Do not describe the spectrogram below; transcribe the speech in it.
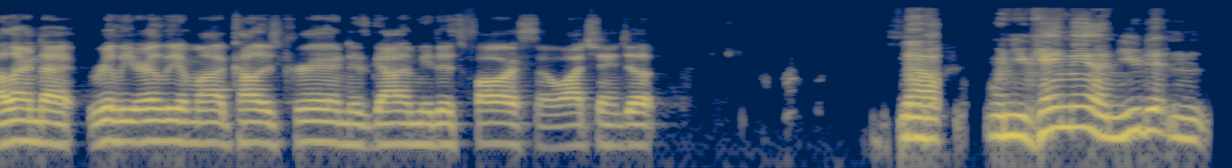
I learned that really early in my college career, and it's gotten me this far. So why change up? Now, when you came in, you didn't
